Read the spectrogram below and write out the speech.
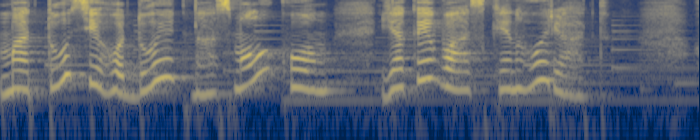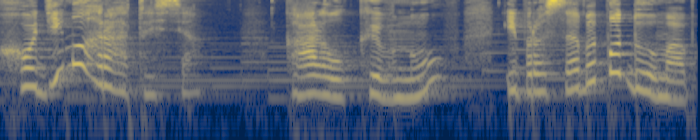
матусі годують нас молоком, як і вас, кенгурят. Ходімо гратися. Карл кивнув і про себе подумав,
